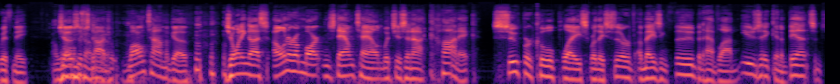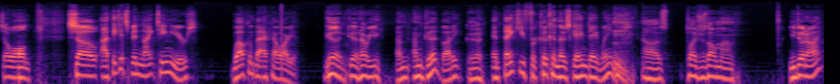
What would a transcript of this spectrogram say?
with me, Joseph Stodgel, long time ago, joining us, owner of Martin's downtown, which is an iconic, super cool place where they serve amazing food but have live music and events and so on. So I think it's been 19 years. Welcome back. How are you? Good, good. How are you? I'm I'm good, buddy. Good. And thank you for cooking those game day wings. uh, pleasure's all mine. You doing all right?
